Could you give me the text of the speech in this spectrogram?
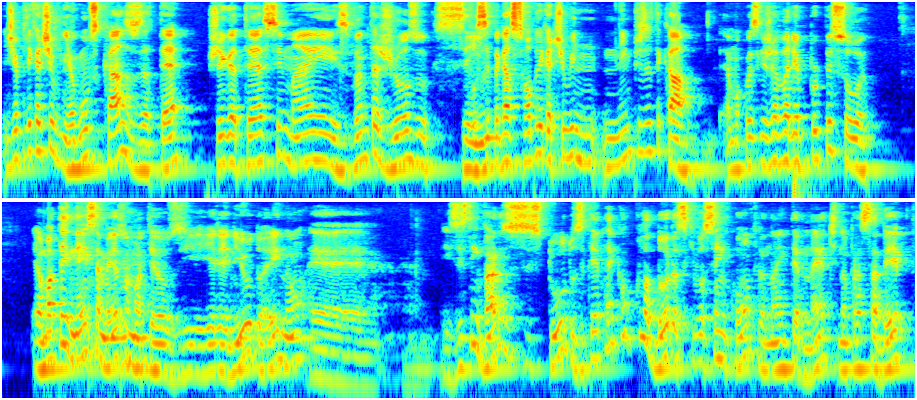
de aplicativo. Em alguns casos até chega até a ser mais vantajoso Sim. você pegar só o aplicativo e nem precisa ter carro. É uma coisa que já varia por pessoa. É uma tendência mesmo. Matheus e Erenildo aí, não? É... Existem vários estudos e tem até calculadoras que você encontra na internet não para saber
